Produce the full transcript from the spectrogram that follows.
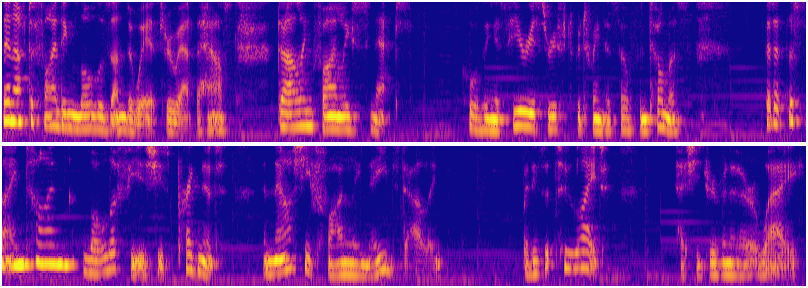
Then, after finding Lola's underwear throughout the house, Darling finally snaps, causing a serious rift between herself and Thomas, but at the same time, Lola fears she's pregnant and now she finally needs Darling. But is it too late? Has she driven her away?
